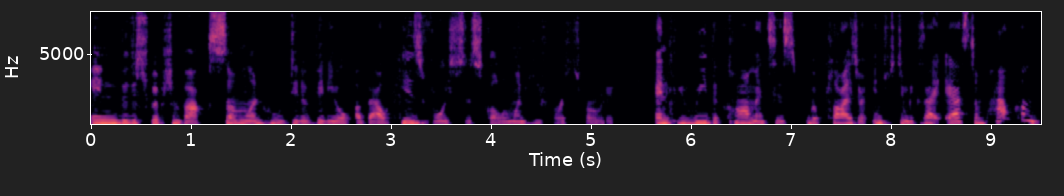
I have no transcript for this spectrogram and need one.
in the description box someone who did a video about his voice to skull and when he first heard it. And if you read the comments, his replies are interesting because I asked him, how come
